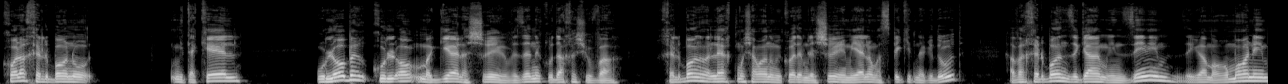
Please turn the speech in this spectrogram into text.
כל החלבון הוא מתעכל הוא לא כולו מגיע לשריר וזה נקודה חשובה. חלבון הולך כמו שאמרנו מקודם לשריר אם יהיה לו מספיק התנגדות אבל חלבון זה גם אנזימים זה גם הורמונים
